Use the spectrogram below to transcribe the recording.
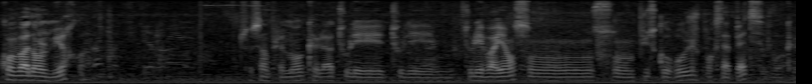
Qu'on va dans le mur, quoi. Tout simplement que là, tous les, tous les, tous les voyants sont, plus qu'au rouge pour que ça pète. Donc, euh,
